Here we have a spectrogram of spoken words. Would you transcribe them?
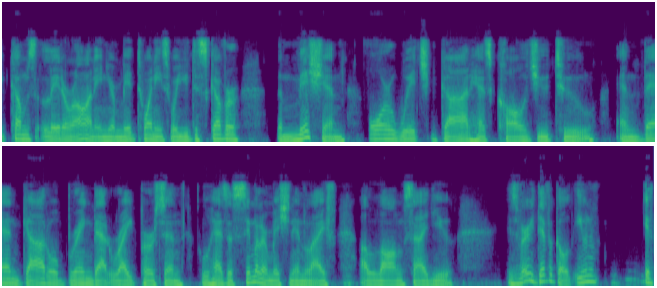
it comes later on in your mid 20s where you discover the mission for which God has called you to. And then God will bring that right person who has a similar mission in life alongside you. It's very difficult, even if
